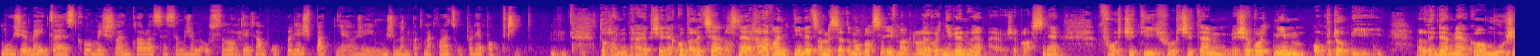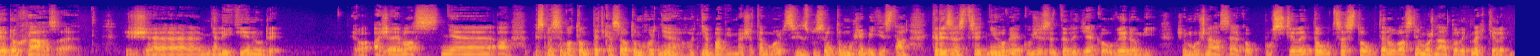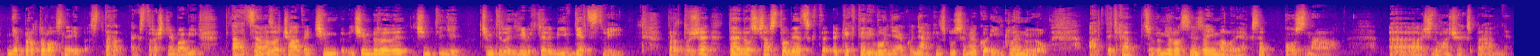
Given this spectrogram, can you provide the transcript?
můžeme jít za hezkou myšlenku a vlastně se můžeme usunout někam úplně špatně, jo, že ji můžeme pak nakonec úplně popřít. Tohle mi právě přijde jako velice vlastně relevantní věc a my se tomu vlastně i v Magdole hodně věnujeme, jo, že vlastně v, určitý, v určitém životním období lidem jako může docházet, že měli jít jinudy Jo, a že je vlastně, a my jsme se o tom, teďka se o tom hodně, hodně bavíme, že tam svým způsobem to může být jistá krize středního věku, že si ty lidi jako uvědomí, že možná se jako pustili tou cestou, kterou vlastně možná tolik nechtěli. Mě proto vlastně i tak strašně baví ptát se na začátek, čím, čím, byli, čím, ty, čím ty lidi chtěli být v dětství. Protože to je dost často věc, ke který oni jako nějakým způsobem jako inklinujou. A teďka, co by mě vlastně zajímalo, jak se pozná, uh, že to má člověk správně.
